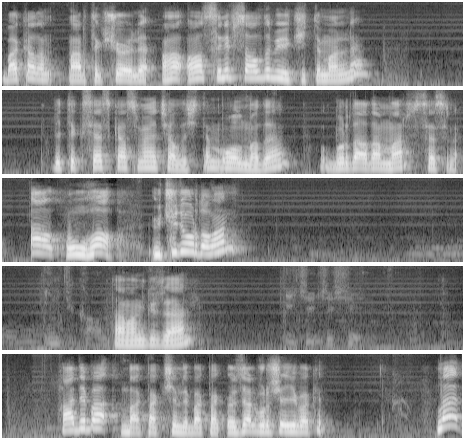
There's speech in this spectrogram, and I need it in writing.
Bakalım artık şöyle. Aha, aha snip saldı büyük ihtimalle. Bir tık ses kasmaya çalıştım. Olmadı. Burada adam var. Sesini. Al. Oha. Üçü de orada lan. Tamam güzel. Hadi bak. Bak bak şimdi bak bak. Özel vuruşa iyi bakın. Lan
